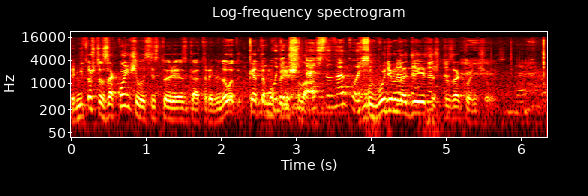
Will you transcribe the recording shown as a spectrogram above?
не то, что закончилась история с гаторами, но вот к этому Будем пришла. считать, что закончилось. Будем надеяться, что закончилась. Да.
